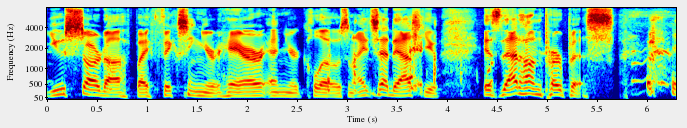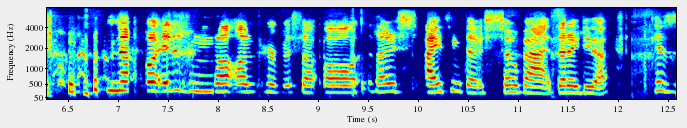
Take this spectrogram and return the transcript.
you start off by fixing your hair and your clothes. And I just had to ask you, is that on purpose? no, it is not on purpose at all. That is I think that is so bad that I do that because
